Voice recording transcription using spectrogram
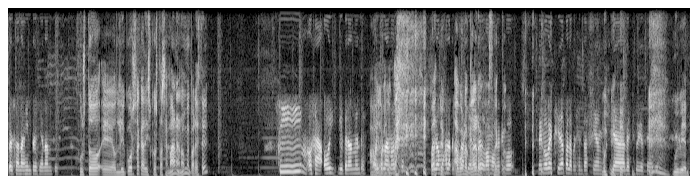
personas impresionantes. Justo eh, Odd Liquor saca disco esta semana, ¿no? Me parece. Sí, o sea, hoy literalmente, Ah, hoy vale, por vale, la noche. vale. Hoy vamos a la Ah, bueno, presentación, claro, pero vamos, vengo, vengo vestida para la presentación Muy ya bien. al estudio. aquí. Muy bien.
